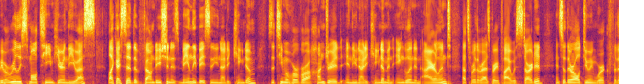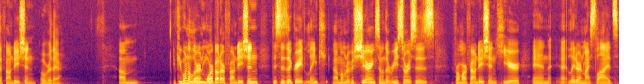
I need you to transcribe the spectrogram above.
We have a really small team here in the US. Like I said, the foundation is mainly based in the United Kingdom. There's a team of over 100 in the United Kingdom, in England and Ireland. That's where the Raspberry Pi was started. And so they're all doing work for the foundation over there. Um, if you want to learn more about our foundation, this is a great link. Um, I'm going to be sharing some of the resources from our foundation here and uh, later in my slides,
